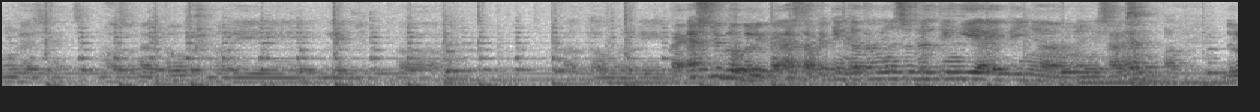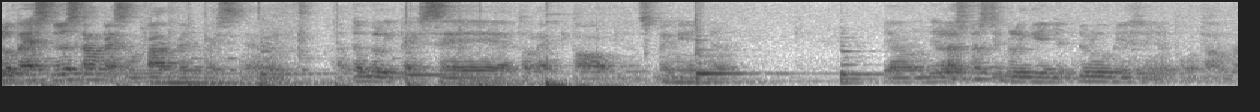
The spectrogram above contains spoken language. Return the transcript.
enggak sih headset. Maksudnya tuh beli gadget uh, atau beli PS juga beli PS tapi tingkatannya sudah tinggi IT-nya Nah, misalnya dulu PS dulu sekarang PS4 PS-nya atau beli PC atau laptop dan sebagainya yang jelas pasti beli gadget dulu biasanya pertama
